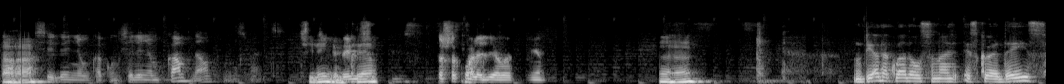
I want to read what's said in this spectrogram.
Ага. Селениум, как он, Селениум Камп, да, он там называется? Селениум Камп. То, что Коля делает. Угу. Вот я докладывался на SQL Days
